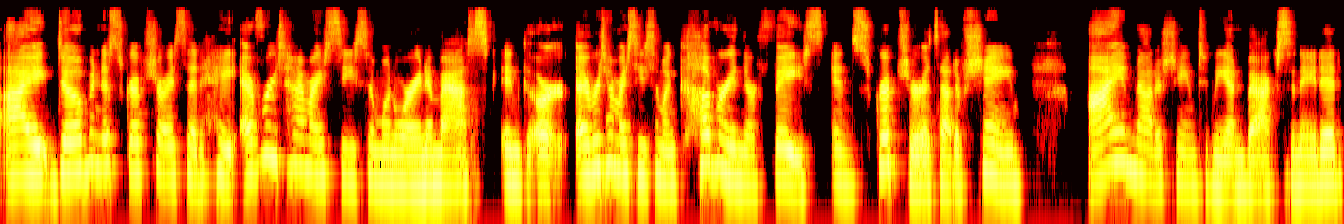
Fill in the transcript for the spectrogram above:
I dove into scripture. I said, Hey, every time I see someone wearing a mask and or every time I see someone covering their face in scripture, it's out of shame. I am not ashamed to be unvaccinated.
